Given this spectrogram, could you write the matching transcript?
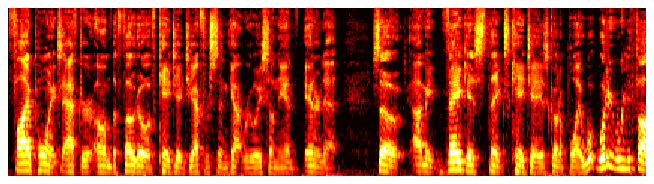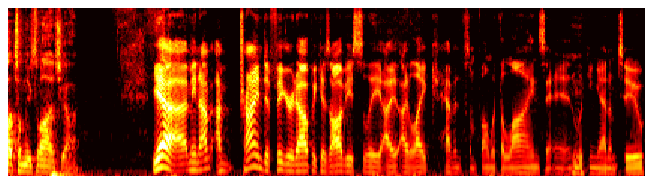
five points after um, the photo of KJ Jefferson got released on the internet. So, I mean, Vegas thinks KJ is going to play. What, what are your thoughts on these lines, John? Yeah, I mean, I'm, I'm trying to figure it out because obviously I, I like having some fun with the lines and mm. looking at them too.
